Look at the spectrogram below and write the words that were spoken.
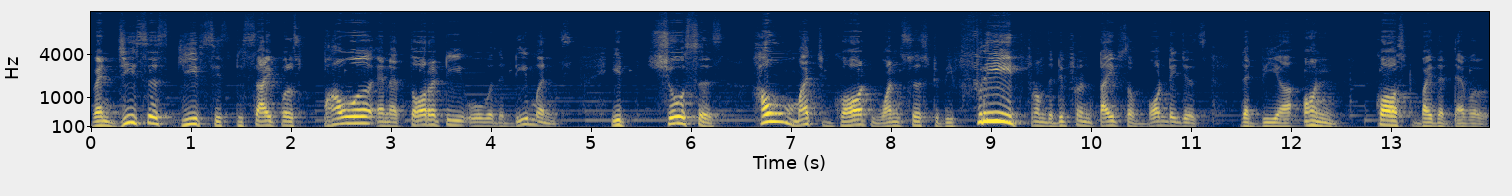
when Jesus gives his disciples power and authority over the demons, it shows us how much God wants us to be freed from the different types of bondages that we are on caused by the devil.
